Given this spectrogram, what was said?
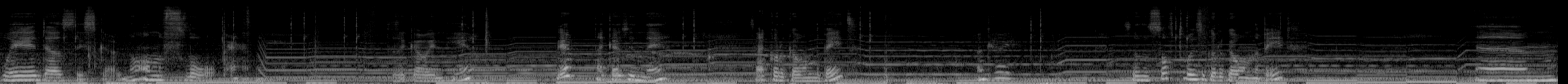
Where does this go? Not on the floor, apparently. Does it go in here? Yep, that goes in there. Is that got to go on the bed? Okay. So the soft toys have got to go on the bed. Um,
